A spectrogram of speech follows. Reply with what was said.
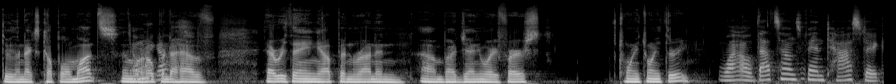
through the next couple of months. And Oh we're hoping to have everything up and running um, by January 1st, of 2023. Wow, that sounds fantastic.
